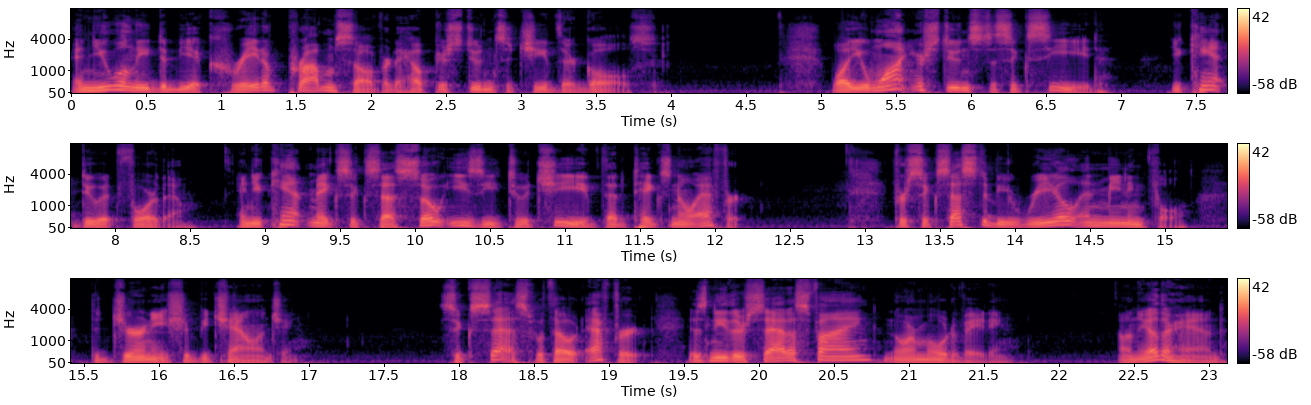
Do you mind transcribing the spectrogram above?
and you will need to be a creative problem solver to help your students achieve their goals. While you want your students to succeed, you can't do it for them, and you can't make success so easy to achieve that it takes no effort. For success to be real and meaningful, the journey should be challenging. Success without effort is neither satisfying nor motivating. On the other hand,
